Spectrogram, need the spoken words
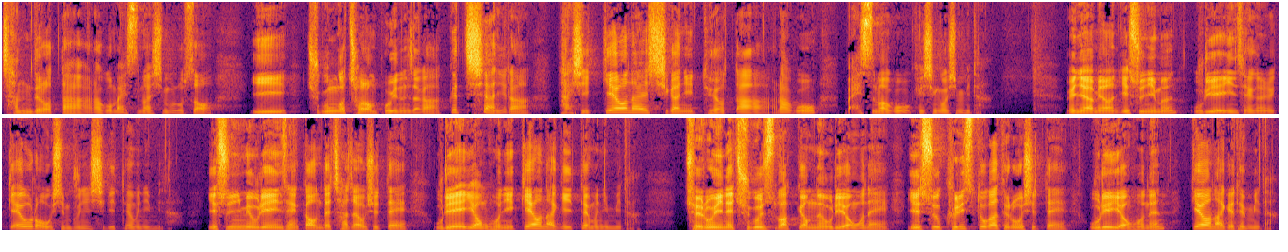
잠들었다라고 말씀하심으로써 이 죽은 것처럼 보이는 자가 끝이 아니라 다시 깨어날 시간이 되었다라고 말씀하고 계신 것입니다. 왜냐하면 예수님은 우리의 인생을 깨우러 오신 분이시기 때문입니다. 예수님이 우리의 인생 가운데 찾아오실 때 우리의 영혼이 깨어나기 때문입니다. 죄로 인해 죽을 수밖에 없는 우리 영혼에 예수 그리스도가 들어오실 때 우리 영혼은 깨어나게 됩니다.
